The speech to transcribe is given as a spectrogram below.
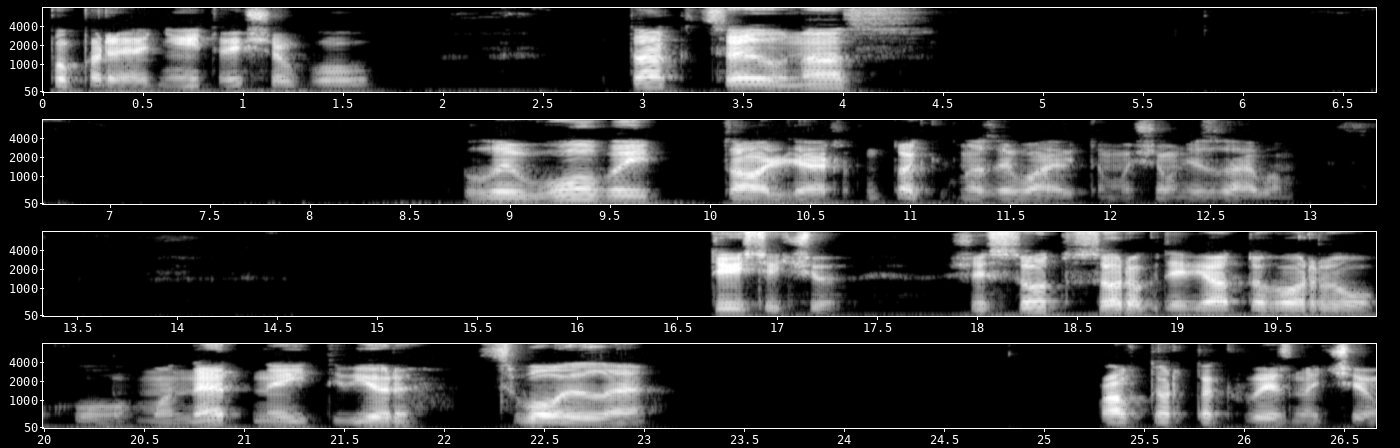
попередній той, що був. Так, це у нас ливовий талер. Ну так їх називають, тому що вони зайвом. Тисячу 649 року. Монетний двір Цвойле. Автор так визначив.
